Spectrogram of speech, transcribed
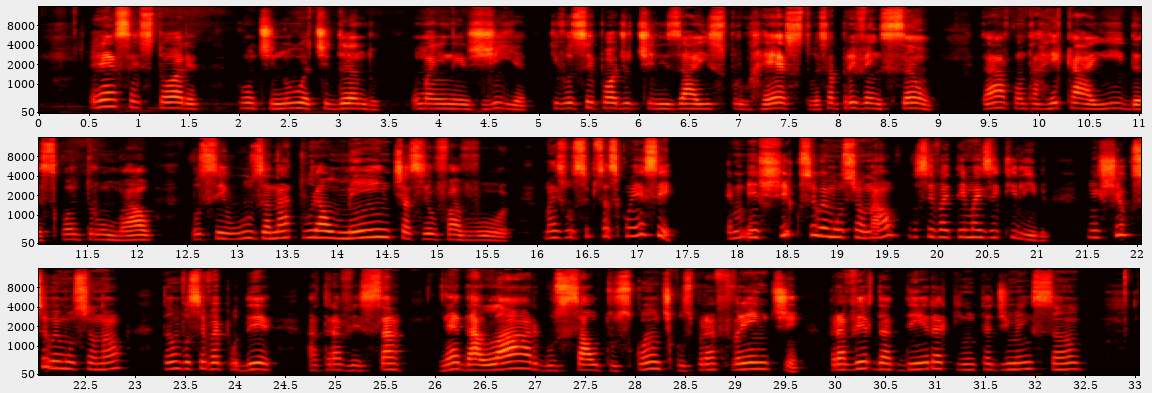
essa história continua te dando uma energia que você pode utilizar isso para o resto, essa prevenção, tá? Contra recaídas, contra o mal. você usa naturalmente a seu favor, mas você precisa se conhecer. É mexer com o seu emocional, você vai ter mais equilíbrio. Mexer com o seu emocional, então você vai poder atravessar, né, dar largos saltos quânticos para frente, para a verdadeira quinta dimensão,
